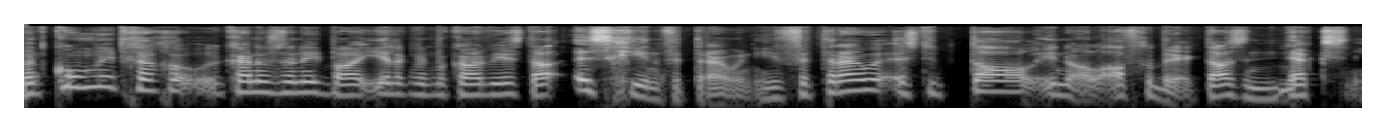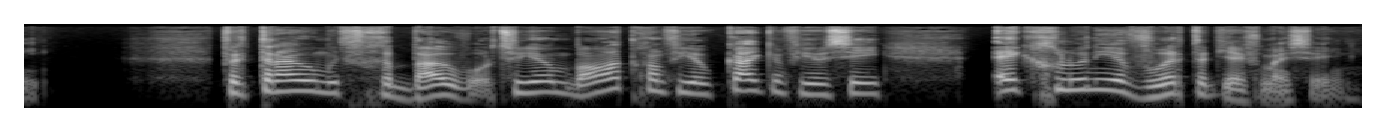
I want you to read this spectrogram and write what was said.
Want kom net gou kan ons nou net baie eerlik met mekaar wees, daar is geen vertroue nie. Vertroue is totaal en al afgebreek. Daar's niks nie. Vertroue moet gebou word. So jou maat gaan vir jou kyk en vir jou sê ek glo nie 'n woord wat jy vir my sê nie.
